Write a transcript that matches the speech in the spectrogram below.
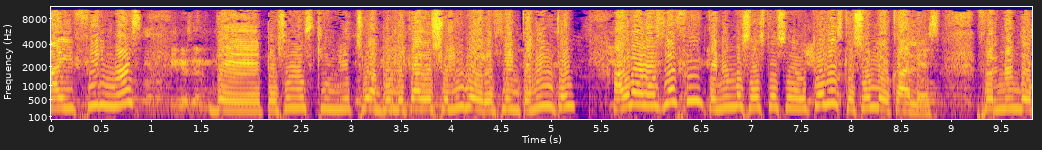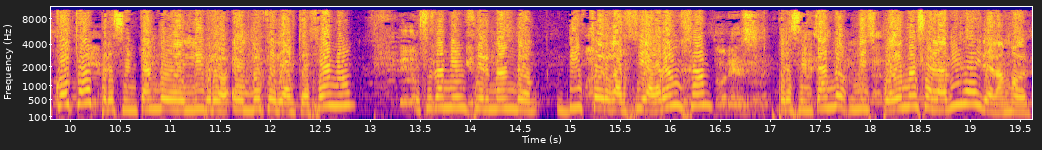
hay firmas de personas que han hecho, han publicado su libro recientemente. Ahora a las 12 tenemos a estos autores que son locales. Fernando Cota presentando el libro El Duque de Altozano, Está también firmando Víctor García Granja, presentando Mis poemas a la vida y del amor.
